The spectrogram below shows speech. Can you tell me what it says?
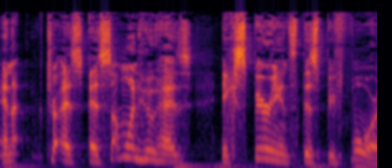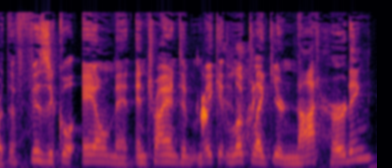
and as as someone who has experienced this before the physical ailment and trying to make it look like you're not hurting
